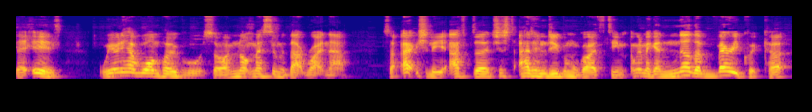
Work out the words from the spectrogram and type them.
There is. We only have one Pokeball, so I'm not messing with that right now. So actually, after just adding Dougal Maguire to the team, I'm going to make another very quick cut,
